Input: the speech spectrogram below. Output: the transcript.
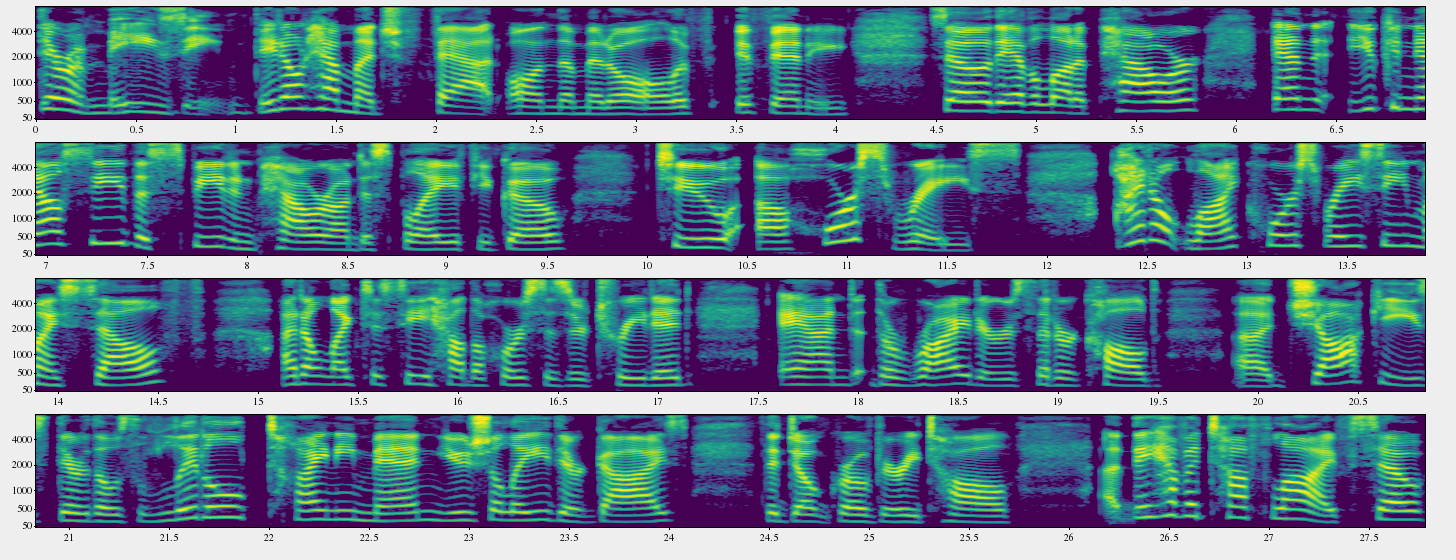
They're amazing. They don't have much fat on them at all, if, if any. So they have a lot of power. And you can now see the speed and power on display if you go to a horse race. I don't like horse racing myself. I don't like to see how the horses are treated. And the riders that are called uh, jockeys, they're those little tiny men, usually, they're guys that don't grow very tall. Uh, they have a tough life. So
